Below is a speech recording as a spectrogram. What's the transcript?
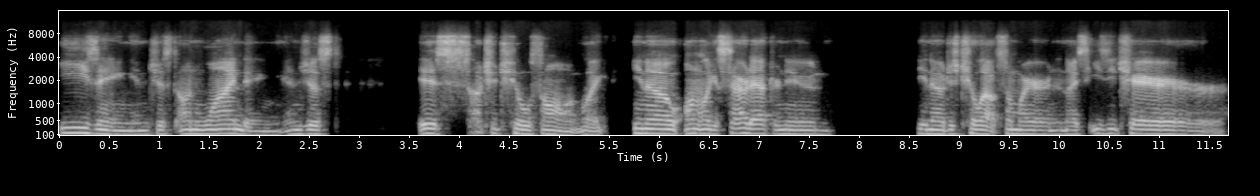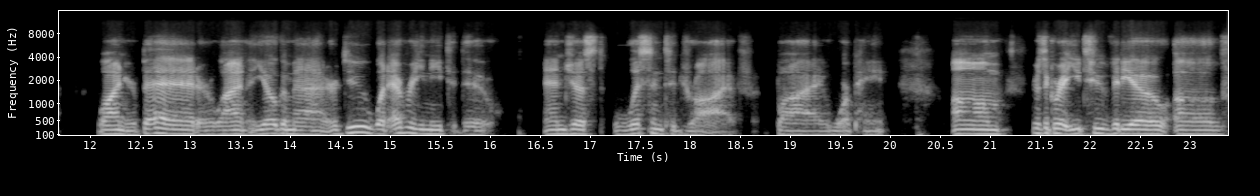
easing and just unwinding and just is such a chill song. Like, you know, on like a Saturday afternoon, you know, just chill out somewhere in a nice easy chair or lie on your bed or lie on a yoga mat or do whatever you need to do and just listen to Drive by Warpaint. Um, there's a great YouTube video of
